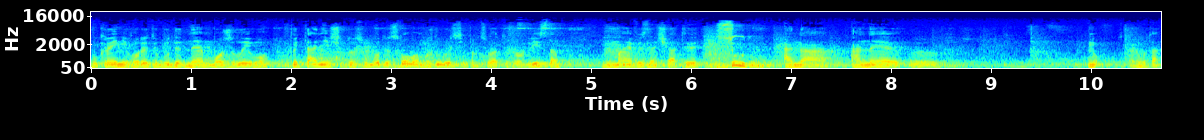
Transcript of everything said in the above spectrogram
в Україні говорити буде неможливо. Питання щодо свободи слова, можливості працювати журналістам має визначати суд, а на а не е, ну скажімо так,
